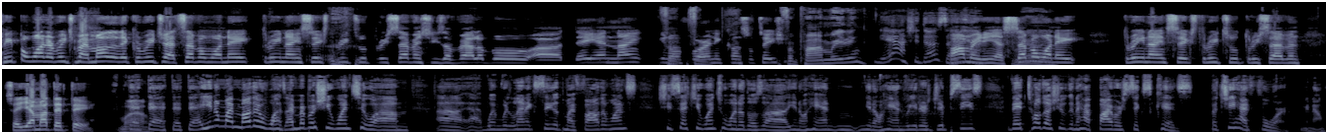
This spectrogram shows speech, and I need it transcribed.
people want to reach my mother. They could reach her at 718-396-3237. She's available uh, day and night, you know, for, any consultation. For palm reading, yeah, she does that. Palm yeah. reading, yeah. 718-396-3237. Se llama Tete. wow. Tete, tete. You know, my mother once. I remember she went to um uh when we were Atlantic City with my father once. She said she went to one of those uh you know hand you know hand readers gypsies. They told her she was going to have five or six kids, but she had four. You know,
